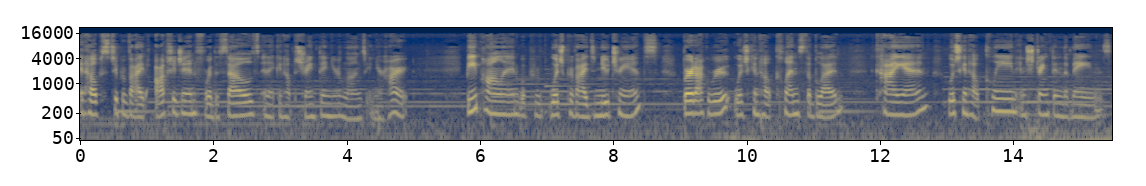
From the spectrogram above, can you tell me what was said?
It helps to provide oxygen for the cells and it can help strengthen your lungs and your heart. Bee pollen, which provides nutrients, burdock root, which can help cleanse the blood, cayenne, which can help clean and strengthen the veins,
